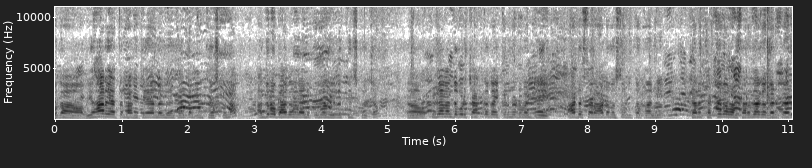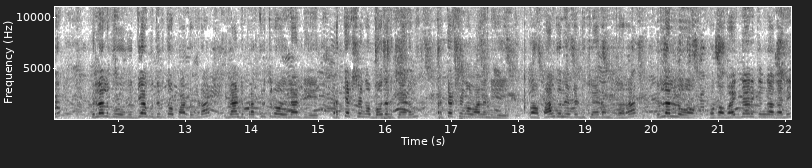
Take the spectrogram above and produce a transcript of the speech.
ఒక విహారయాత్ర లాగా చేయాలని సంకల్పం చేసుకున్నాం. అందులో భాగంగానే పిల్లలు తీసుకొచ్చాం. పిల్లలంతా కూడా చక్కగా ఇక్కడ ఉన్నటువంటి ఆట స్థల ఆట వస్తువులతో కానీ చాలా చక్కగా వాళ్ళు సరదాగా గడిపారు. పిల్లలకు విద్యాబుద్ధితో పాటు కూడా ఇలాంటి ప్రకృతిలో ఇలాంటి ప్రత్యక్షంగా బోధన చేయడం ప్రత్యక్షంగా వాళ్ళని పాల్గొనేటట్టు చేయడం ద్వారా పిల్లల్లో ఒక వైజ్ఞానికంగా కానీ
